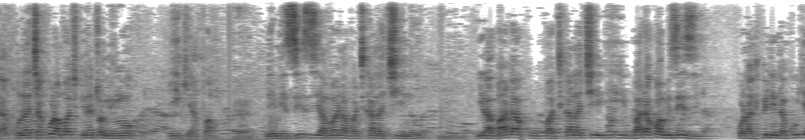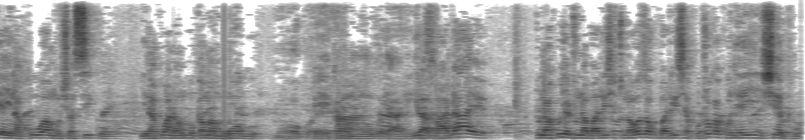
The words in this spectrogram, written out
Yeah, kuna chakula ambacho kinaitwa ming'oko hiki hapa Eh. ni mizizi ambayo inapatikana chini mm. ila baada ya kupatikana chini hii baada ya kuwa mizizi kuna kipindi inakuja inakuwa mwisho wa siku inakuwa na umbo kama muhogo Muhogo, eh, eh. kama muhogo ya. ila baadaye tunakuja tunabadilisha tunaweza kubadilisha kutoka kwenye hii shepu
